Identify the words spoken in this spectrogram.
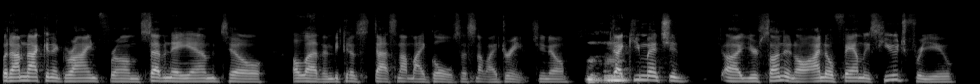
But I'm not going to grind from 7 a.m. till 11 because that's not my goals. That's not my dreams, you know. Mm-hmm. Like you mentioned, uh, your son and all, I know family's huge for you.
